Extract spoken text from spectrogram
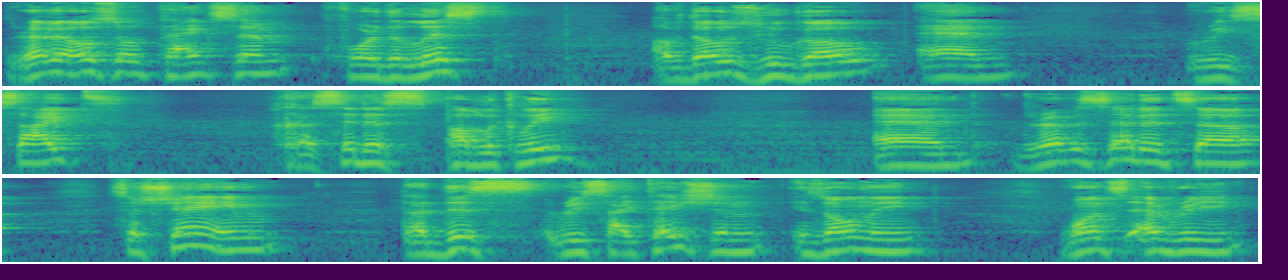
The Rebbe also thanks him for the list of those who go and recite Chassidus publicly. And the Rebbe said it's a it's a shame that this recitation is only once every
